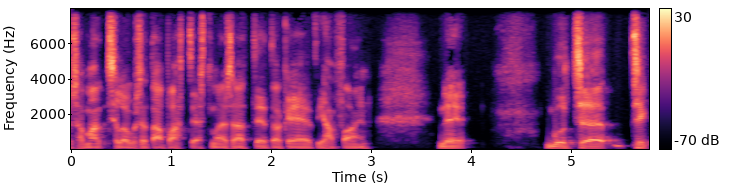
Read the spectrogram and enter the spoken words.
sama, silloin kun se tapahtui, ja sitten mä ajattelin, että okei, että ihan fine. Niin, mutta se, sit,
